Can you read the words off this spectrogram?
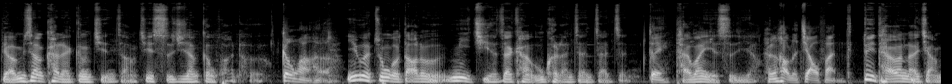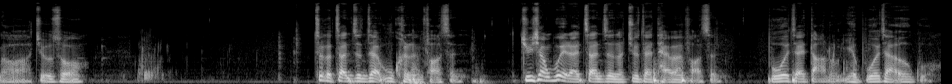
表面上看来更紧张，其实实际上更缓和，更缓和。因为中国大陆密集的在看乌克兰战战争，对，台湾也是一样，很好的教范。对台湾来讲的话，就是说，这个战争在乌克兰发生，就像未来战争呢就在台湾发生，不会在大陆，也不会在俄国，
